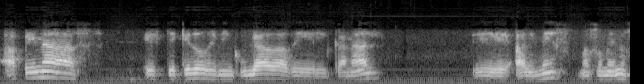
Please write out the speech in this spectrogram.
apenas este, quedo desvinculada del canal, eh, al mes más o menos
